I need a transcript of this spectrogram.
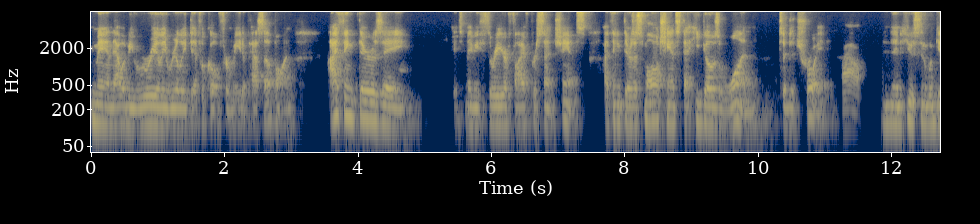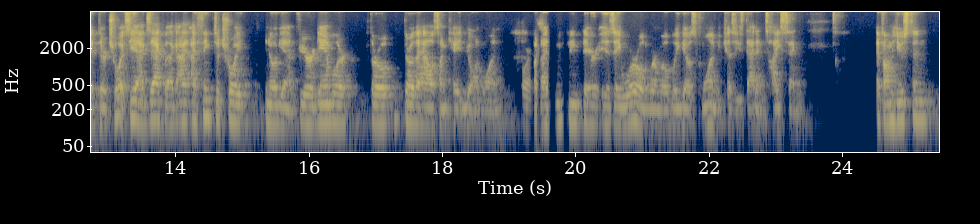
man, that would be really, really difficult for me to pass up on. I think there is a, it's maybe three or five percent chance. I think there's a small chance that he goes one to Detroit. Wow. And then Houston would get their choice. Yeah, exactly. Like I, I think Detroit, you know, again, if you're a gambler, throw throw the house on Cade going one. But I do think there is a world where Mobley goes one because he's that enticing. If I'm Houston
